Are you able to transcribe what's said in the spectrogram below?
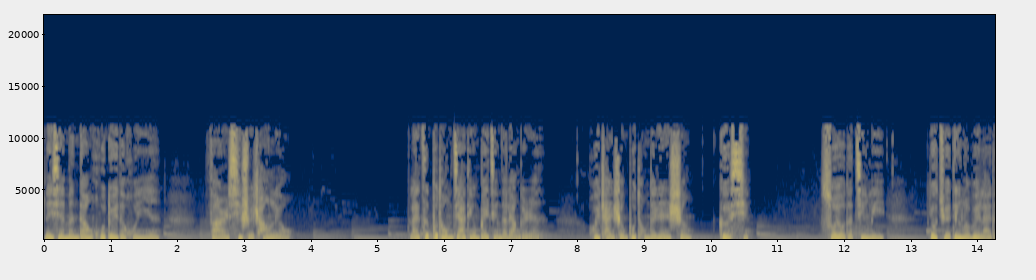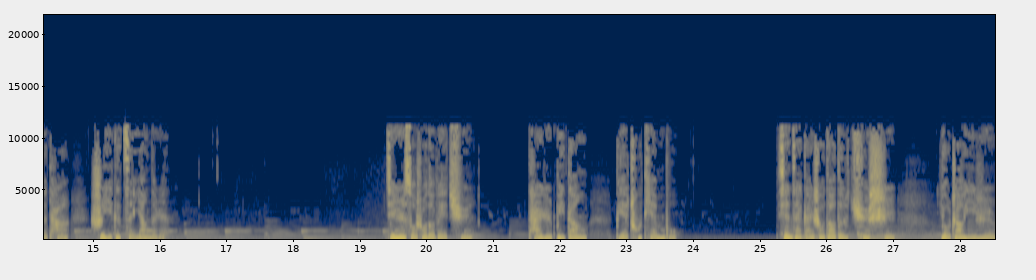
那些门当户对的婚姻，反而细水长流。来自不同家庭背景的两个人，会产生不同的人生、个性。所有的经历，又决定了未来的他是一个怎样的人。今日所受的委屈，他日必当别处填补。现在感受到的缺失，有朝一日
